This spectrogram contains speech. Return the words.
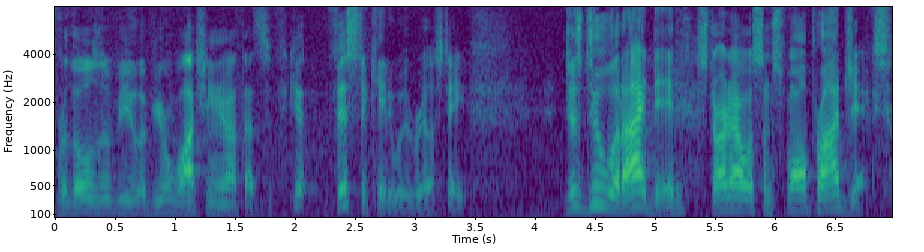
For those of you, if you're watching, you're not that sophisticated with real estate, just do what I did. Start out with some small projects.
